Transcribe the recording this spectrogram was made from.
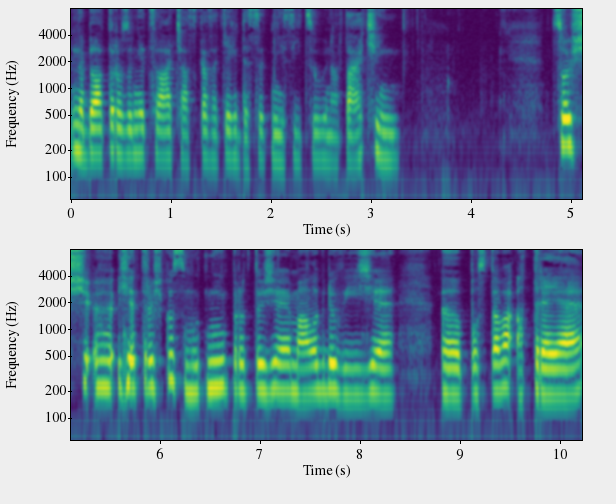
eh, nebyla to rozhodně celá částka za těch 10 měsíců natáčení což eh, je trošku smutný, protože málo kdo ví, že eh, postava Atreje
